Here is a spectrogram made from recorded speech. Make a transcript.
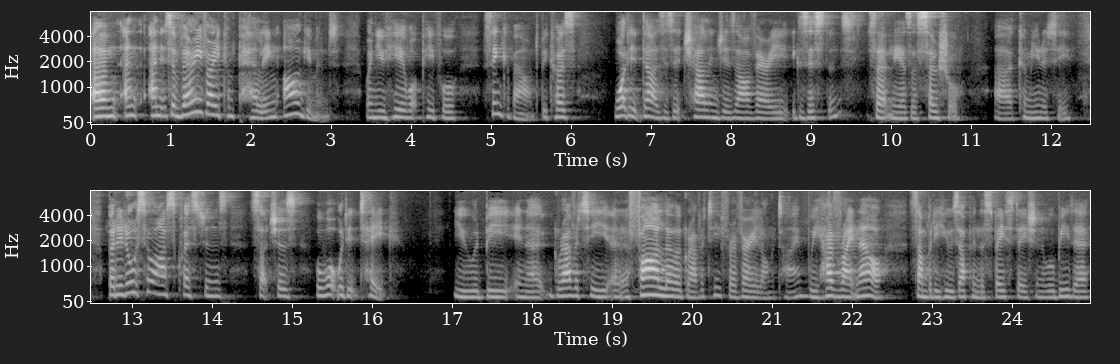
Um, and, and it's a very, very compelling argument when you hear what people think about, because what it does is it challenges our very existence, certainly as a social uh, community. But it also asks questions such as well, what would it take you would be in a gravity, a far lower gravity for a very long time. We have right now somebody who's up in the space station will be there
